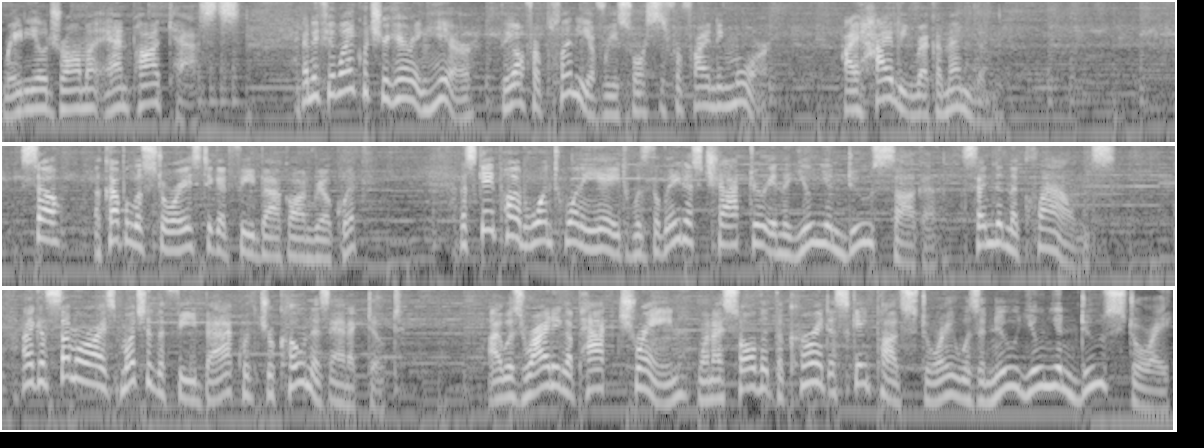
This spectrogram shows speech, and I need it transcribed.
radio drama, and podcasts. And if you like what you're hearing here, they offer plenty of resources for finding more. I highly recommend them. So, a couple of stories to get feedback on real quick. Escape Pod 128 was the latest chapter in the Union Dues saga, Send in the Clowns. I can summarize much of the feedback with Dracona's anecdote. I was riding a packed train when I saw that the current Escape Pod story was a new Union Dues story.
